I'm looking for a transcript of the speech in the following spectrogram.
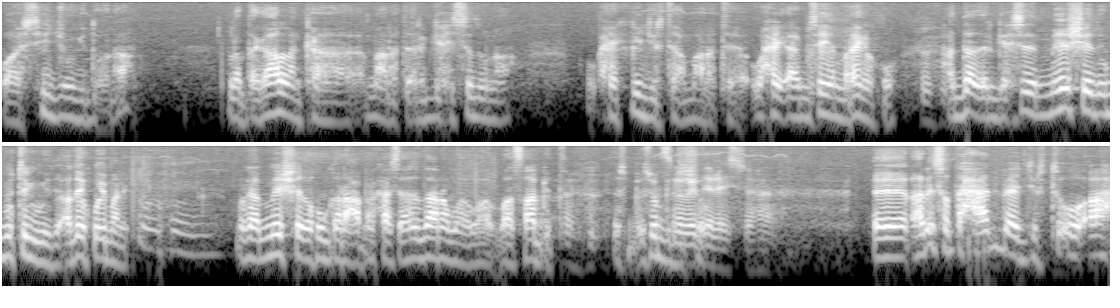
waa sii joogi doonaa la dagaalanka maaragtay argagixisaduna waxay kaga jirtaa maaragtay waxay aaminsan yihiin maraykanku. Haddaad argagixisada meesheeda ugu tegi weydo aday ku imani. Markaa meesheeda ku garaac markaa siyaasaddaana waa waa waa saabit. Isma bedesho. arrin saddexaad baa jirta oo ah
